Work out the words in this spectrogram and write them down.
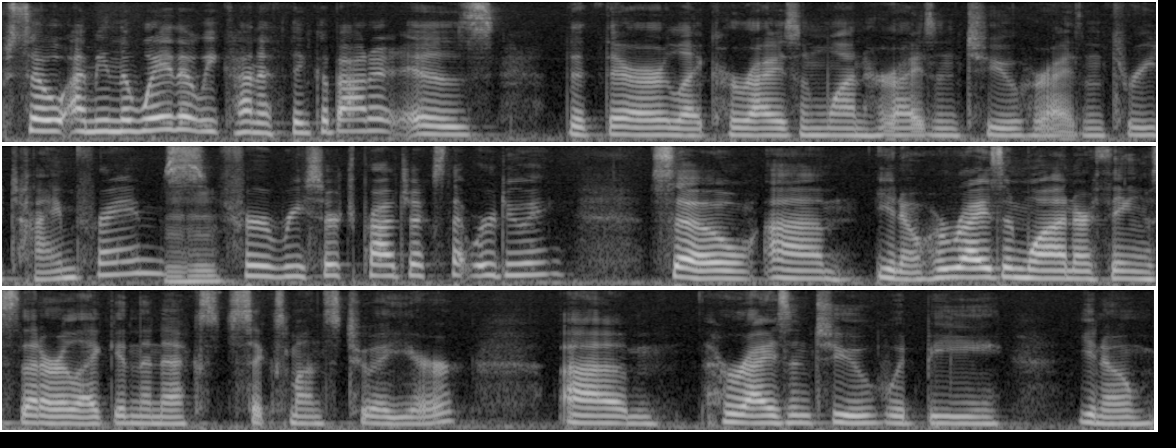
so I mean the way that we kind of think about it is that there are like Horizon 1, Horizon 2, Horizon 3 timeframes for research projects that we're doing. So, um, you know, Horizon 1 are things that are like in the next 6 months to a year. Um, Horizon 2 would be, you know,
